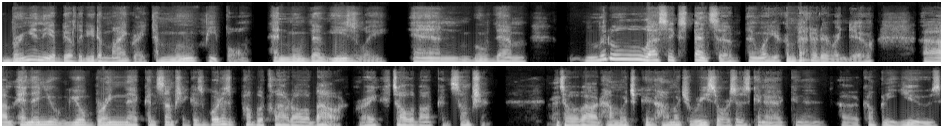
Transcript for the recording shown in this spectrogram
bring in the ability to migrate to move people and move them easily and move them little less expensive than what your competitor would do. Um, and then you you'll bring that consumption because what is public cloud all about, right? It's all about consumption. It's all about how much how much resources can a can a, a, company use,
